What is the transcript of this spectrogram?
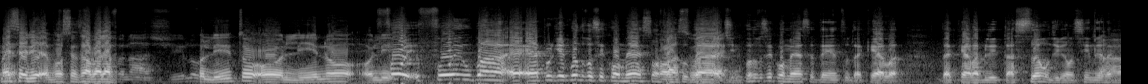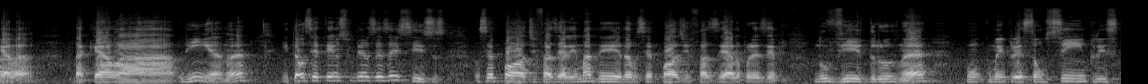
Mas É. seria, você trabalhava na Chilo, Olito, Olino, Oli... Foi, foi uma. É, é porque quando você começa uma Qual faculdade, quando você começa dentro daquela, daquela habilitação, digamos assim, dentro Ah. daquela, daquela linha, não é? Então você tem os primeiros exercícios. Você pode fazer ela em madeira, você pode fazer ela, por exemplo, no vidro, né? Com, com uma impressão simples.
